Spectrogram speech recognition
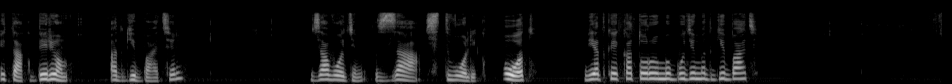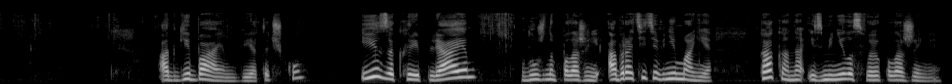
Итак, берем отгибатель, заводим за стволик под веткой, которую мы будем отгибать. Отгибаем веточку и закрепляем в нужном положении. Обратите внимание, как она изменила свое положение.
